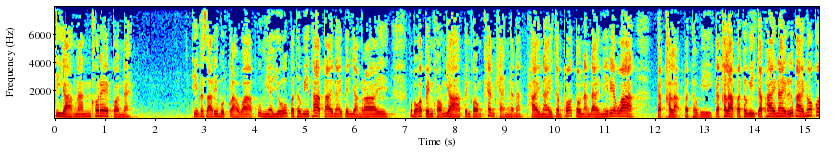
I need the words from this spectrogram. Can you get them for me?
สี่อย่างนั้นข้อแรกก่อนนะ ที่ภาษาริบุตรกล่าวว่า ผู้มีอายุปฐวีธาตุภายในเป็นอย่างไร ก็บอกว่าเป็นของหยาบเป็นของแข็งแข็งนะภายในจำเพาะตนอันใดนี้เรียกว่า กัขละปัทวีกัขละปัทวีจะภายในหรือภายนอกก็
